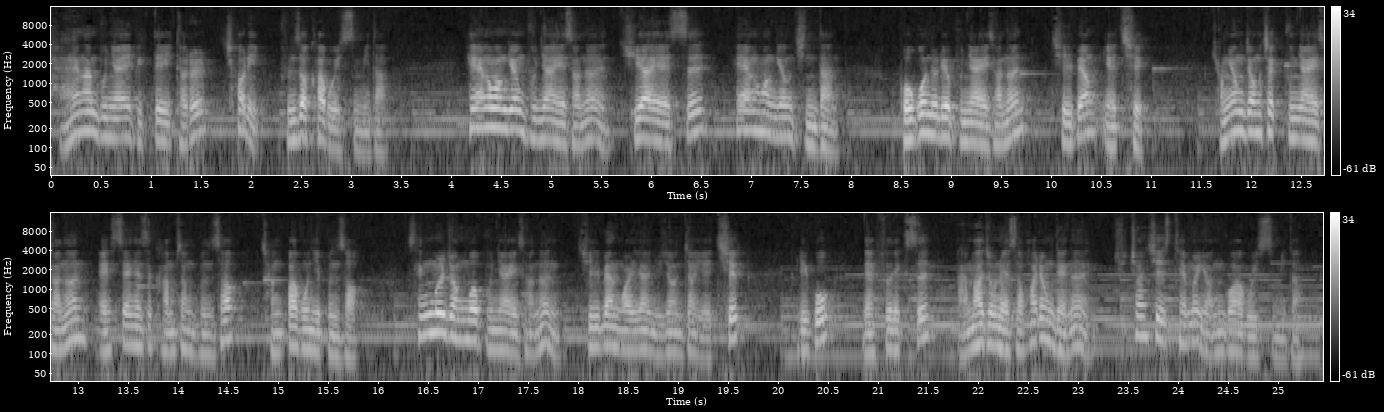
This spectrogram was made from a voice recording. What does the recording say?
다양한 분야의 빅데이터를 처리, 분석하고 있습니다. 해양환경 분야에서는 GIS, 해양환경 진단, 보건의료 분야에서는 질병 예측, 경영정책 분야에서는 SNS 감성 분석, 장바구니 분석, 생물 정보 분야에서는 질병 관련 유전자 예측, 그리고 넷플릭스, 아마존에서 활용되는 추천 시스템을 연구하고 있습니다.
